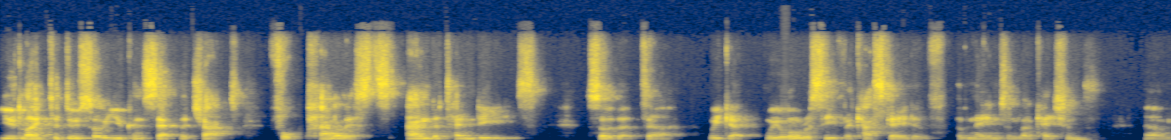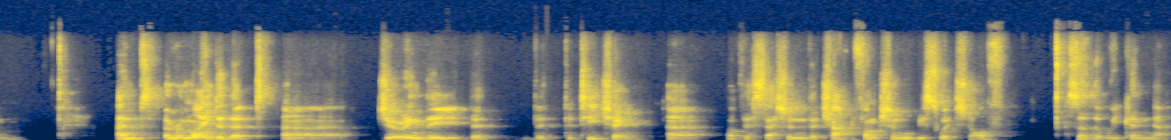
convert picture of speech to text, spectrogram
you'd like to do so, you can set the chat for panelists and attendees so that uh, we get we all receive the cascade of, of names and locations. Um, and a reminder that uh, during the, the, the, the teaching uh, of this session, the chat function will be switched off so that we can uh,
